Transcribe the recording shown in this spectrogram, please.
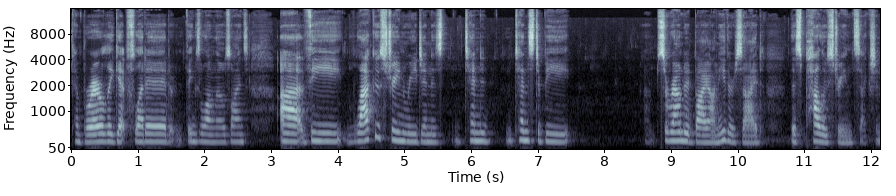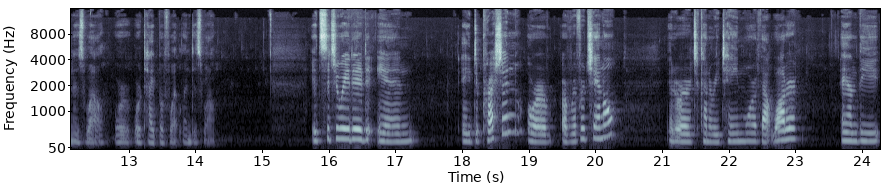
temporarily get flooded things along those lines. Uh, the lacustrine region is tended tends to be um, surrounded by on either side this palustrine section as well, or, or type of wetland as well. It's situated in a depression or a river channel in order to kind of retain more of that water. And the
